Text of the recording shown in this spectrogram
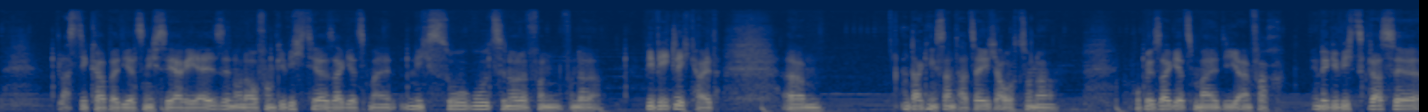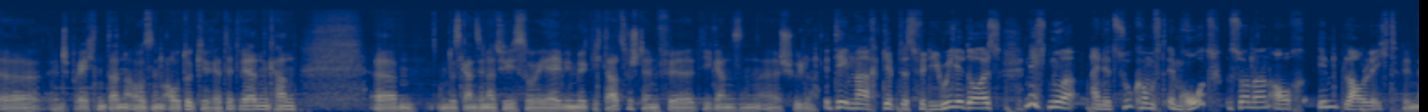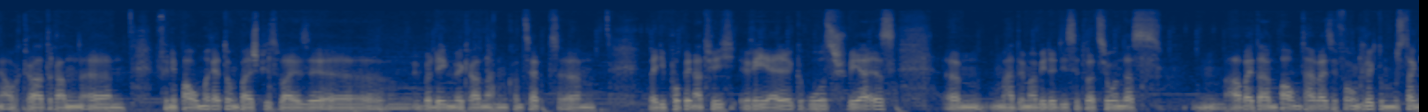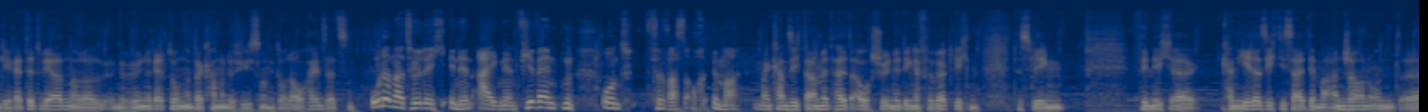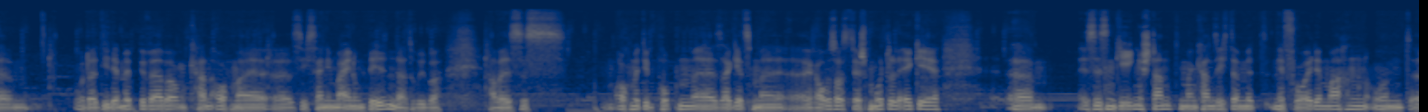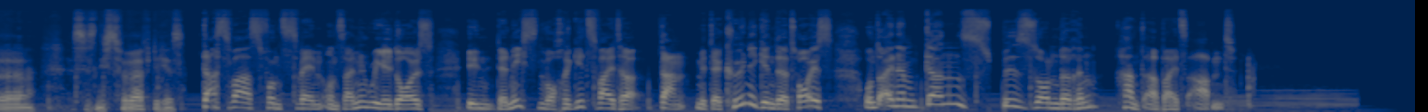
Plastikkörper, die jetzt nicht sehr reell sind oder auch vom Gewicht her, sage ich jetzt mal, nicht so gut sind oder von, von der Beweglichkeit. Ähm, und da ging es dann tatsächlich auch zu einer Puppe, sage ich jetzt mal, die einfach in der Gewichtsklasse äh, entsprechend dann aus einem Auto gerettet werden kann ähm, um das Ganze natürlich so reell wie möglich darzustellen für die ganzen äh, Schüler. Demnach gibt es für die Real Dolls nicht nur eine Zukunft im Rot, sondern auch im Blaulicht. Bin auch gerade dran, ähm, für eine Baumrettung beispielsweise äh, überlegen wir gerade nach einem Konzept, ähm, weil die Puppe natürlich reell groß, schwer ist. Ähm, man hat immer wieder die Situation, dass Arbeiter am Baum teilweise verunglückt und muss dann gerettet werden oder in der Höhenrettung und da kann man natürlich so eine Dolle auch einsetzen. Oder natürlich in den eigenen vier Wänden und für was auch immer. Man kann sich damit halt auch schöne Dinge verwirklichen. Deswegen finde ich, äh, kann jeder sich die Seite mal anschauen und ähm, oder die der Mitbewerber und kann auch mal äh, sich seine Meinung bilden darüber. Aber es ist auch mit den Puppen, äh, sage jetzt mal, äh, raus aus der Schmuddelecke. Ähm, es ist ein Gegenstand, man kann sich damit eine Freude machen und äh, es ist nichts Verwerfliches. Das war's von Sven und seinen Real Dolls. In der nächsten Woche geht's weiter. Dann mit der Königin der Toys und einem ganz besonderen Handarbeitsabend.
